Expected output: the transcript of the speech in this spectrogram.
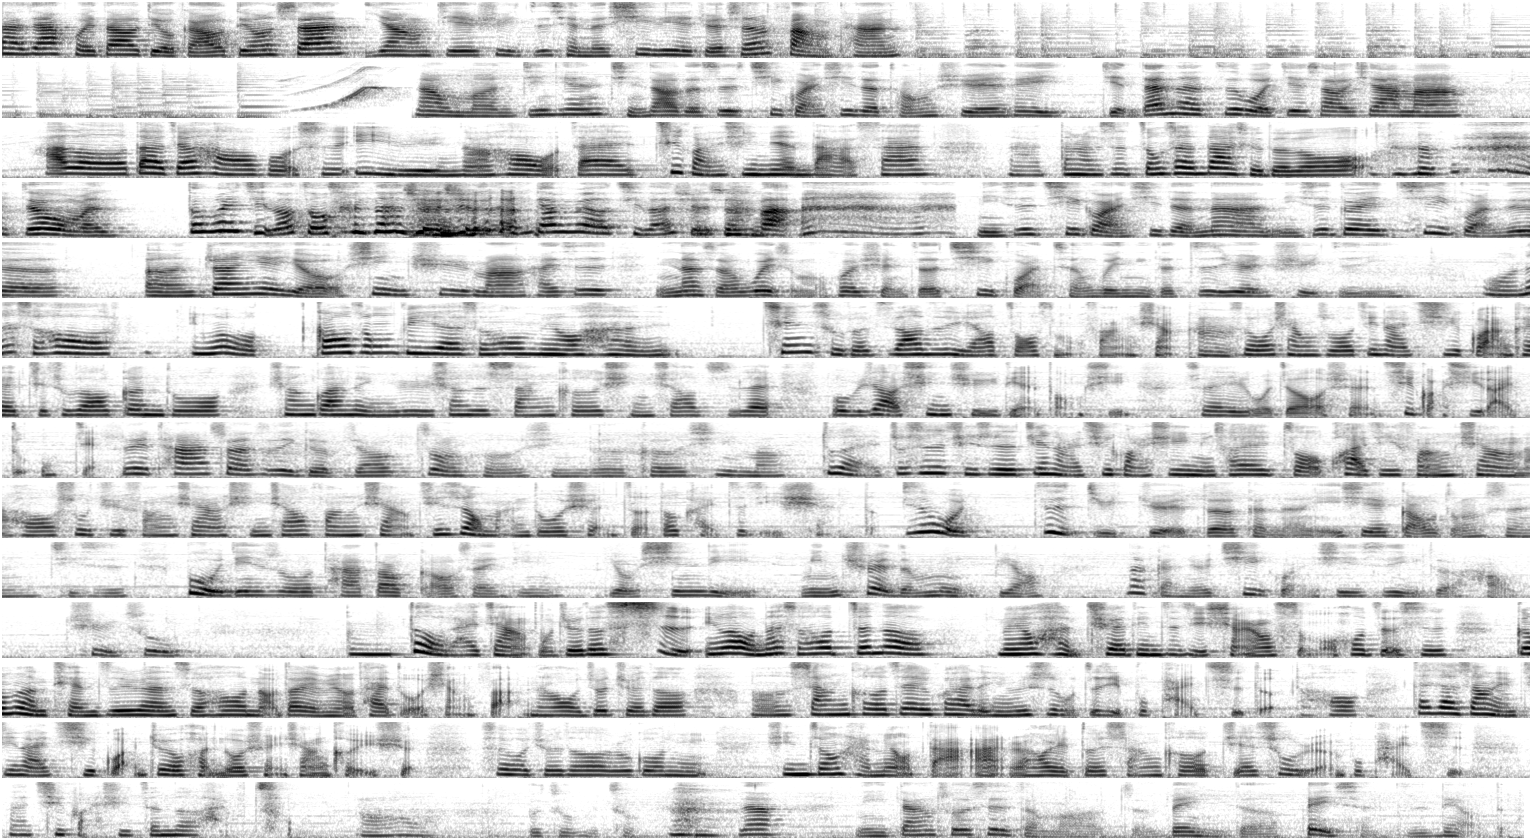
大家回到中猴中山，一样接续之前的系列学生访谈。那我们今天请到的是气管系的同学，可以简单的自我介绍一下吗？Hello，大家好，我是易云，然后我在气管系念大三，那当然是中山大学的喽。就我们都会请到中山大学的学生，应该没有其他学生吧？你是气管系的，那你是对气管这个嗯专业有兴趣吗？还是你那时候为什么会选择气管成为你的志愿序之一？我那时候因为我。高中毕业的时候没有很清楚的知道自己要走什么方向，嗯，所以我想说进来气管可以接触到更多相关领域，像是商科、行销之类，我比较有兴趣一点的东西，所以我就选气管系来读，这样。所以它算是一个比较综合型的科系吗？对，就是其实进来气管系，你可以走会计方向，然后数据方向、行销方向，其实有蛮多选择，都可以自己选的。其实我。自己觉得可能一些高中生其实不一定说他到高三一定有心理明确的目标，那感觉气管系是一个好去处。嗯，对我来讲，我觉得是因为我那时候真的。没有很确定自己想要什么，或者是根本填志愿的时候脑袋也没有太多想法，然后我就觉得，嗯，商科这一块领域是我自己不排斥的，然后再加上你进来气管就有很多选项可以选，所以我觉得如果你心中还没有答案，然后也对商科接触人不排斥，那气管系真的还不错哦，不错不错。那你当初是怎么准备你的备审资料的？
